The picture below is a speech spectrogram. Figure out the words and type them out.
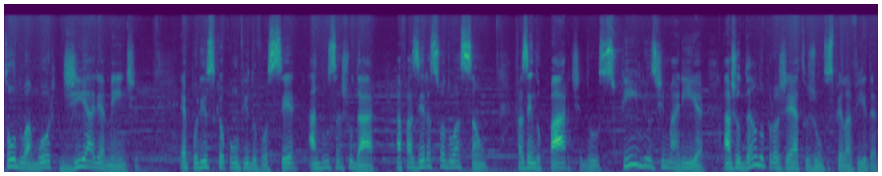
todo o amor diariamente. É por isso que eu convido você a nos ajudar a fazer a sua doação, fazendo parte dos Filhos de Maria, ajudando o projeto Juntos pela Vida.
